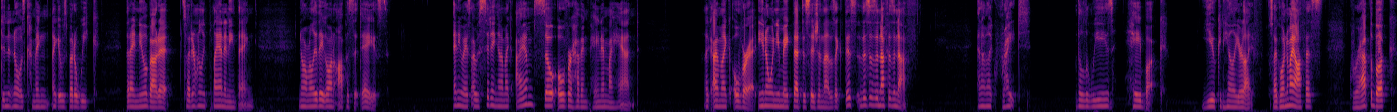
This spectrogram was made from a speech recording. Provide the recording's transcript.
didn't know it was coming. Like, it was about a week that I knew about it. So I didn't really plan anything. Normally, they go on opposite days. Anyways, I was sitting and I'm like, I am so over having pain in my hand. Like I'm like over it. You know when you make that decision that is like this this is enough is enough. And I'm like, right. The Louise Hay book. You can heal your life. So I go into my office, grab the book,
